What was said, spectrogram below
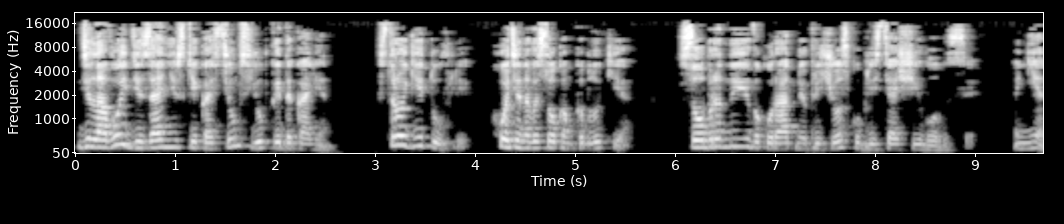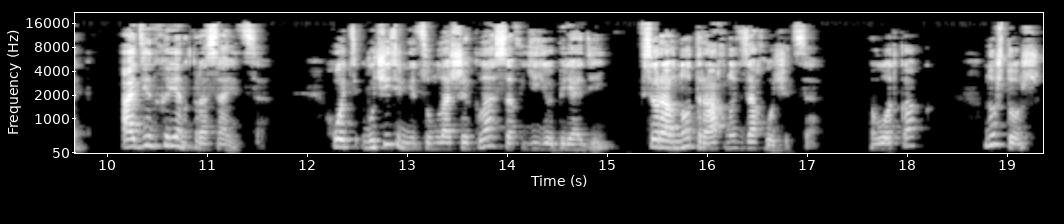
Деловой дизайнерский костюм с юбкой до колен. Строгие туфли, хоть и на высоком каблуке. Собранные в аккуратную прическу блестящие волосы. Нет, один хрен красавица. Хоть в учительницу младших классов ее переодень, все равно трахнуть захочется. Вот как? Ну что ж,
